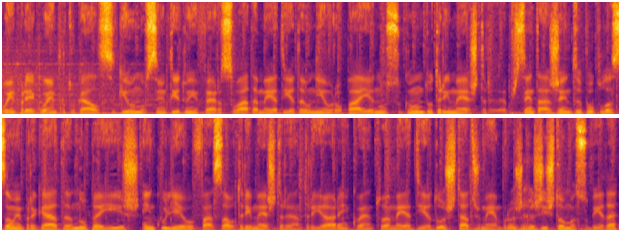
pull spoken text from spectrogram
O emprego em Portugal seguiu no sentido inverso à da média da União Europeia no segundo trimestre. A percentagem de população empregada no país encolheu face ao trimestre anterior, enquanto a média dos Estados-membros registrou uma subida.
